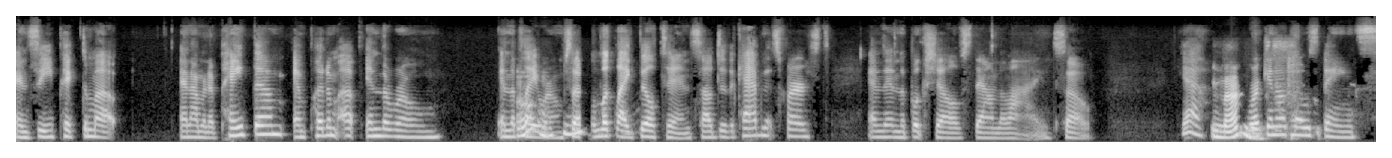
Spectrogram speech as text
And Z picked them up and I'm going to paint them and put them up in the room, in the oh, playroom. Oh, So it'll look like built in. So I'll do the cabinets first and then the bookshelves down the line. So yeah, nice. working on those things.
